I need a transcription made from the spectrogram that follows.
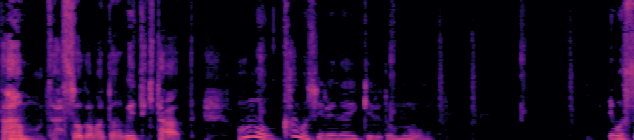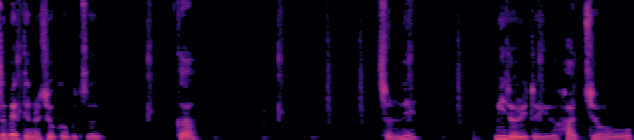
あもう雑草がまた伸びてきたって思うかもしれないけれどもでも全ての植物がそのね緑という波長を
